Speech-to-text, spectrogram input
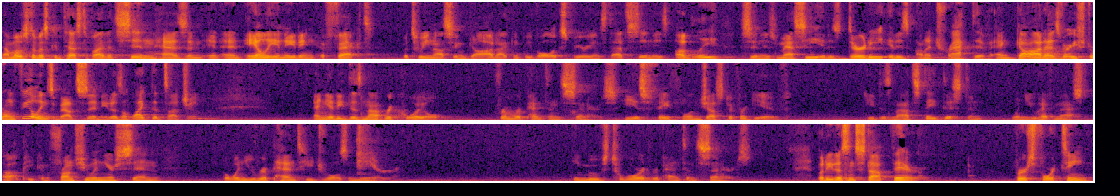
Now, most of us can testify that sin has an, an alienating effect between us and God. I think we've all experienced that. Sin is ugly, sin is messy, it is dirty, it is unattractive. And God has very strong feelings about sin. He doesn't like to touch it. And yet, He does not recoil from repentant sinners. He is faithful and just to forgive. He does not stay distant when you have messed up. He confronts you in your sin, but when you repent, He draws near. He moves toward repentant sinners. But he doesn't stop there. Verse 14.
